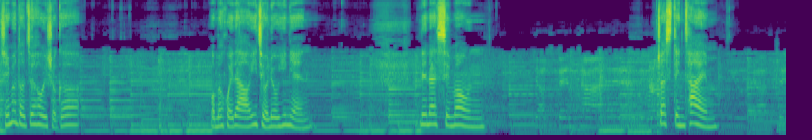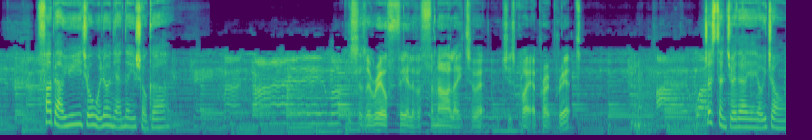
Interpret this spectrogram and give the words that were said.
节目的最后一首歌，我们回到一九六一年，Nina Simone。Just in Time，发表于一九五六年的一首歌。This has a real feel of a finale to it, which is quite appropriate. Justin 觉得也有一种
